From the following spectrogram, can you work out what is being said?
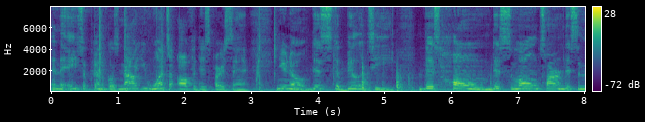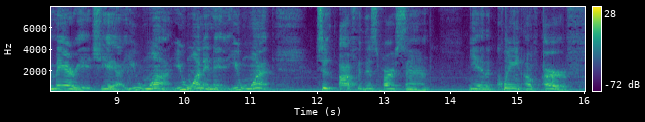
In the Ace of Pentacles. Now you want to offer this person, you know, this stability, this home, this long term, this marriage. Yeah, you want, you wanting it. You want to offer this person, yeah, the Queen of Earth.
